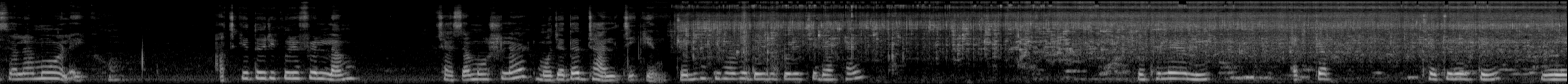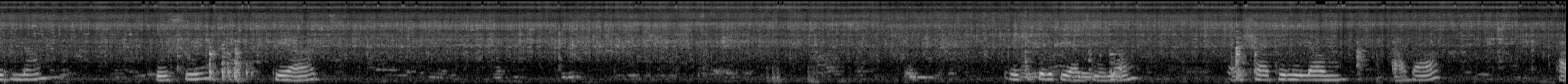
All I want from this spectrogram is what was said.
আসসালামু আলাইকুম। আজকে তৈরি করে ফেললাম চাচা মশলার মজাদার ঝাল চিকেন। চলুন কীভাবে তৈরি করেছি দেখাই। প্রথমে আমি এক কাপ ছেঁচড়িতে নিয়ে দিলাম রসুন, পেঁয়াজ। বেশি করে পেঁয়াজ নিলাম। আর সাথে নিলাম আদা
